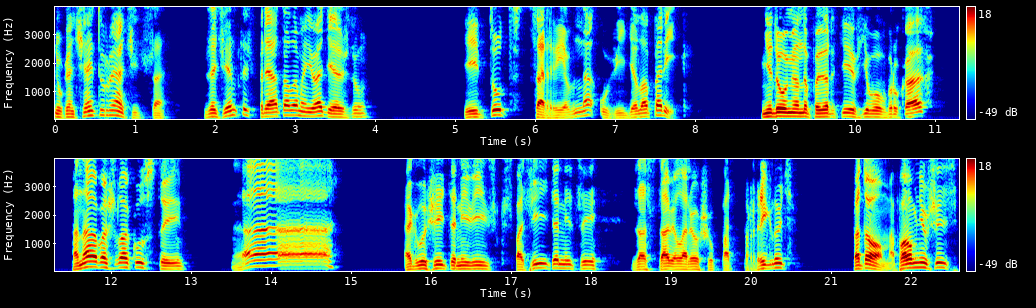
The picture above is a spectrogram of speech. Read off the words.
ну кончай дурачиться. Зачем ты спрятала мою одежду?» И тут царевна увидела парик. Недоуменно повертев его в руках, она обошла кусты. а, -а, -а Оглушительный визг спасительницы заставил Алешу подпрыгнуть, потом, опомнившись,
